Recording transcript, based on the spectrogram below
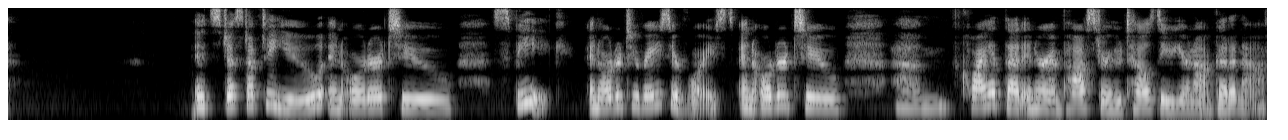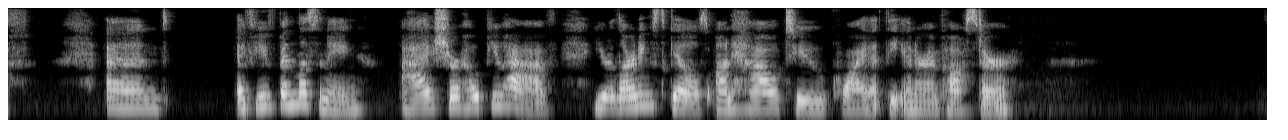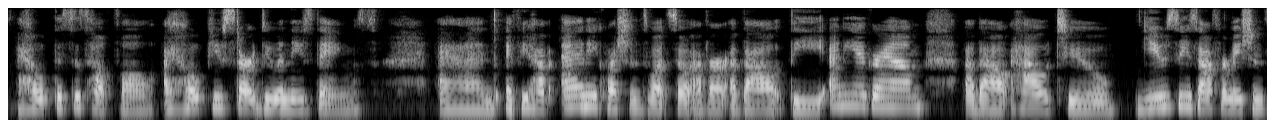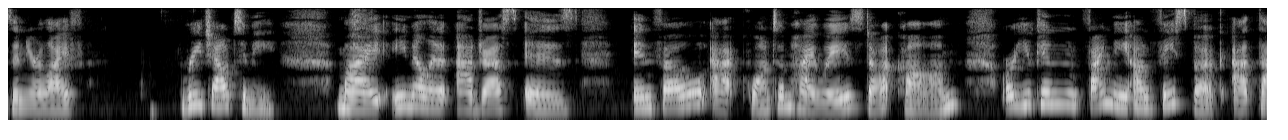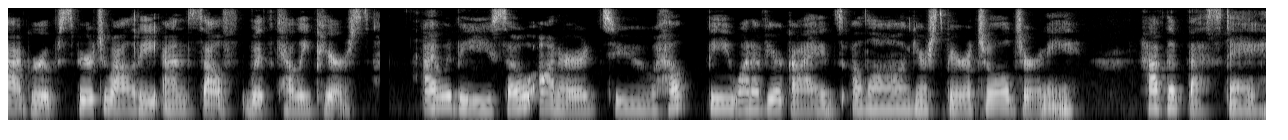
It's just up to you in order to speak, in order to raise your voice, in order to um, quiet that inner imposter who tells you you're not good enough. And if you've been listening, I sure hope you have. You're learning skills on how to quiet the inner imposter. I hope this is helpful. I hope you start doing these things. And if you have any questions whatsoever about the Enneagram, about how to use these affirmations in your life, reach out to me. My email address is info at quantumhighways.com, or you can find me on Facebook at that group, Spirituality and Self with Kelly Pierce. I would be so honored to help be one of your guides along your spiritual journey. Have the best day.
